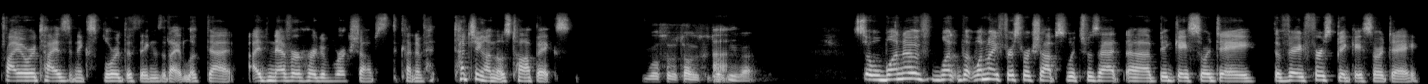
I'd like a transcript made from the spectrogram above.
prioritized and explored the things that I looked at. I'd never heard of workshops kind of touching on those topics. What sort of topics are you talking uh, about? So one of one, one of my first workshops, which was at uh, Big Gay Sword Day, the very first Big Gay Sword Day,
